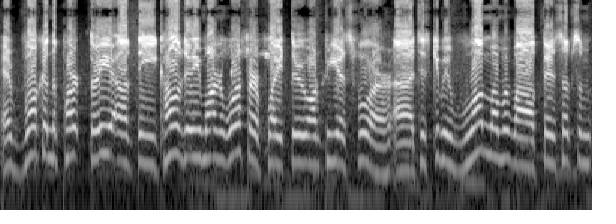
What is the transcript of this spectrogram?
and welcome to part 3 of the Call of Duty Modern Warfare playthrough on PS4. Uh, just give me one moment while I finish up some,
